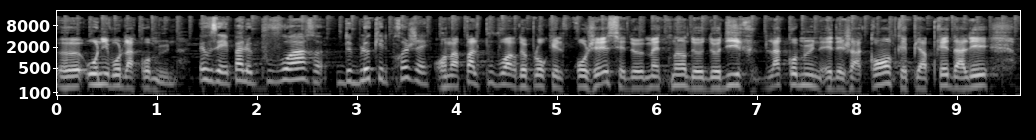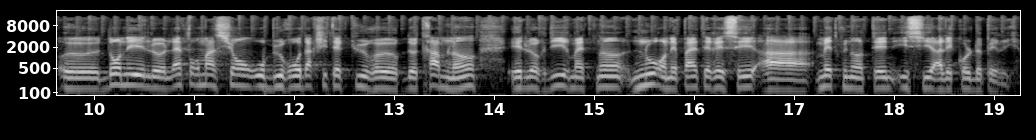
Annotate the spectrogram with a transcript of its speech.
euh, au niveau de la commune. Mais vous n'avez pas le pouvoir de bloquer le projet. On n'a pas le pouvoir de bloquer le projet, c'est de maintenant de, de, dire la commune est déjà contre et puis après d'aller euh, donner l'information au bureau d'architecture euh, de Tramelin et de leur dire maintenant nous on n'est pas intéressé à mettre une antenne ici à l'école de Péry.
